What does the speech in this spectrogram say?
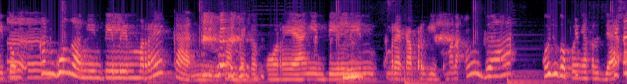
gitu. Uh, uh. kan gue nggak ngintilin mereka nih sampai ke Korea ngintilin mereka pergi ke mana. Enggak gue juga punya kerjaan kita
